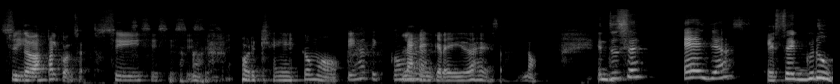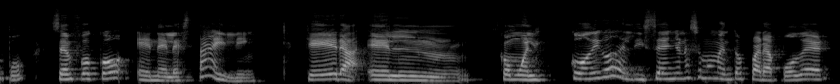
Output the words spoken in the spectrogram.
Si Sí. te vas para el concepto. Sí, sí, sí, sí, sí. sí. Porque es como Fíjate cómo las la- engreídas esas. No. Entonces, ellas, ese grupo, se enfocó en el styling, que era el, como el código del diseño en ese momento para poder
